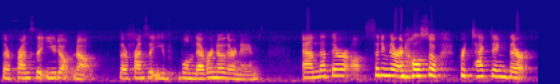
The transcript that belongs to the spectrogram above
their friends that you don't know, their friends that you will never know their names, and that they're sitting there and also protecting their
